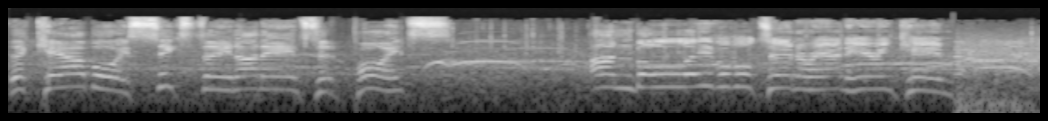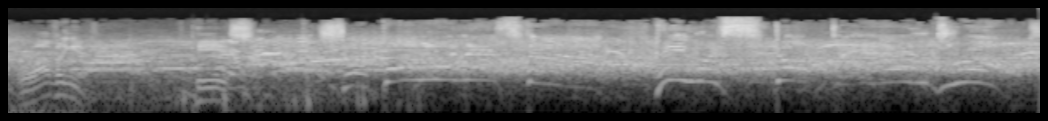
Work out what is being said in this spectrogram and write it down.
The Cowboys, 16 unanswered points. Unbelievable turnaround here in Camp. Loving it. Pearce. Short ball to Anasta! He was stopped and dropped!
